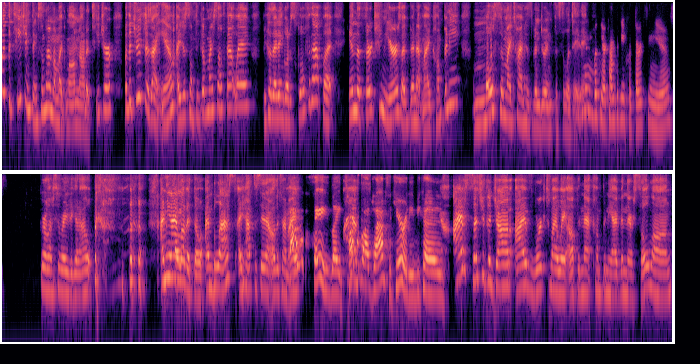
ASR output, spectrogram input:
with the teaching thing, sometimes I'm like, well, I'm not a teacher. But the truth is, I am. I just don't think of myself that way because I didn't go to school for that. But in the 13 years I've been at my company, most of my time has been doing facilitating. with your company for 13 years? Girl, I'm so ready to get out. I mean, I love it though. I'm blessed. I have to say that all the time. I, I would say, like, talk have, about job security because yeah, I have such a good job. I've worked my way up in that company. I've been there so long.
